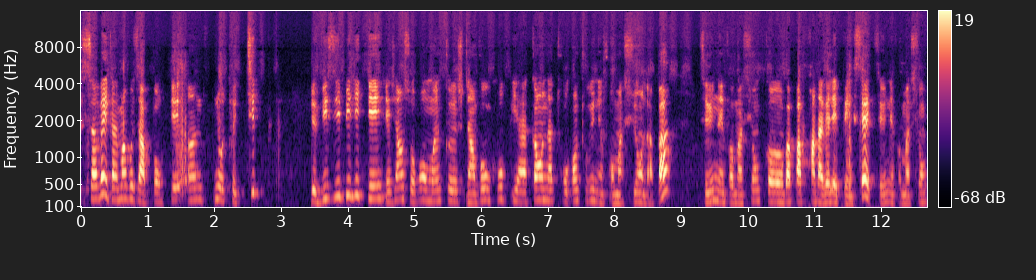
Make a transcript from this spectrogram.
ça va également vous apporter un autre type de visibilité. Les gens sauront au moins que dans vos groupes, il y a, quand on, a on trouve une information là-bas, c'est une information qu'on ne va pas prendre avec les pincettes, c'est une information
